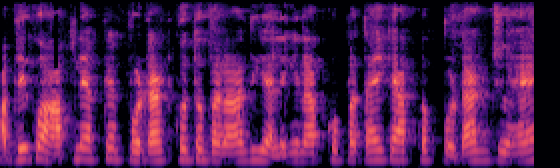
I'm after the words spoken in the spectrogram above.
अब देखो, आपने अपने प्रोडक्ट को तो बना दिया, लेकिन आपको पता है कि आपका प्रोडक्ट जो है,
